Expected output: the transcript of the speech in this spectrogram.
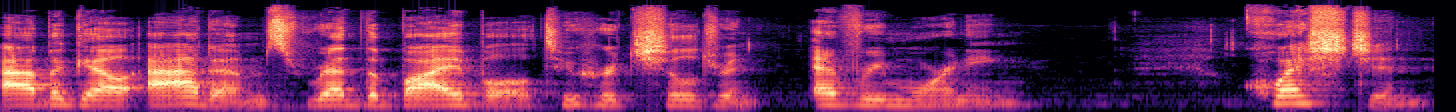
Abigail Adams, read the Bible to her children every morning. Question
